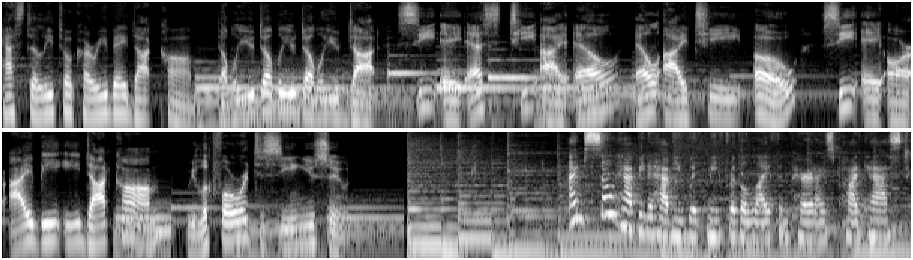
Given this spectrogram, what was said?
castilitocaribe.com. www.castilitocaribe.com. We look forward to seeing you soon. I'm so happy to have you with me for the Life in Paradise podcast.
